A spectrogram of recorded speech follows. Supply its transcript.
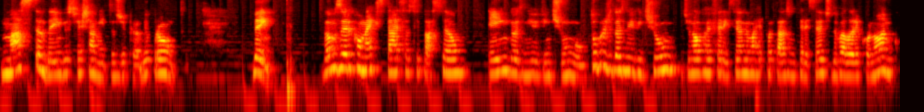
mas também dos fechamentos de câmbio pronto. Bem, vamos ver como é que está essa situação em 2021, outubro de 2021, de novo referenciando uma reportagem interessante do Valor Econômico,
